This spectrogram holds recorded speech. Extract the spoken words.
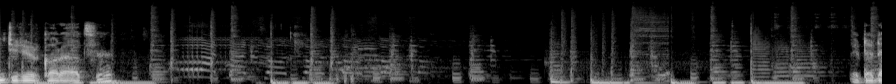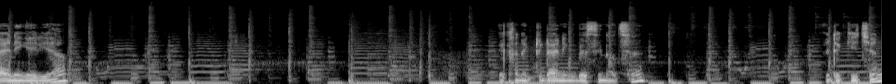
ইন্টেরিয়র করা আছে। এটা ডাইনিং এরিয়া এখানে একটি ডাইনিং বেসিন আছে। এটা কিচেন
